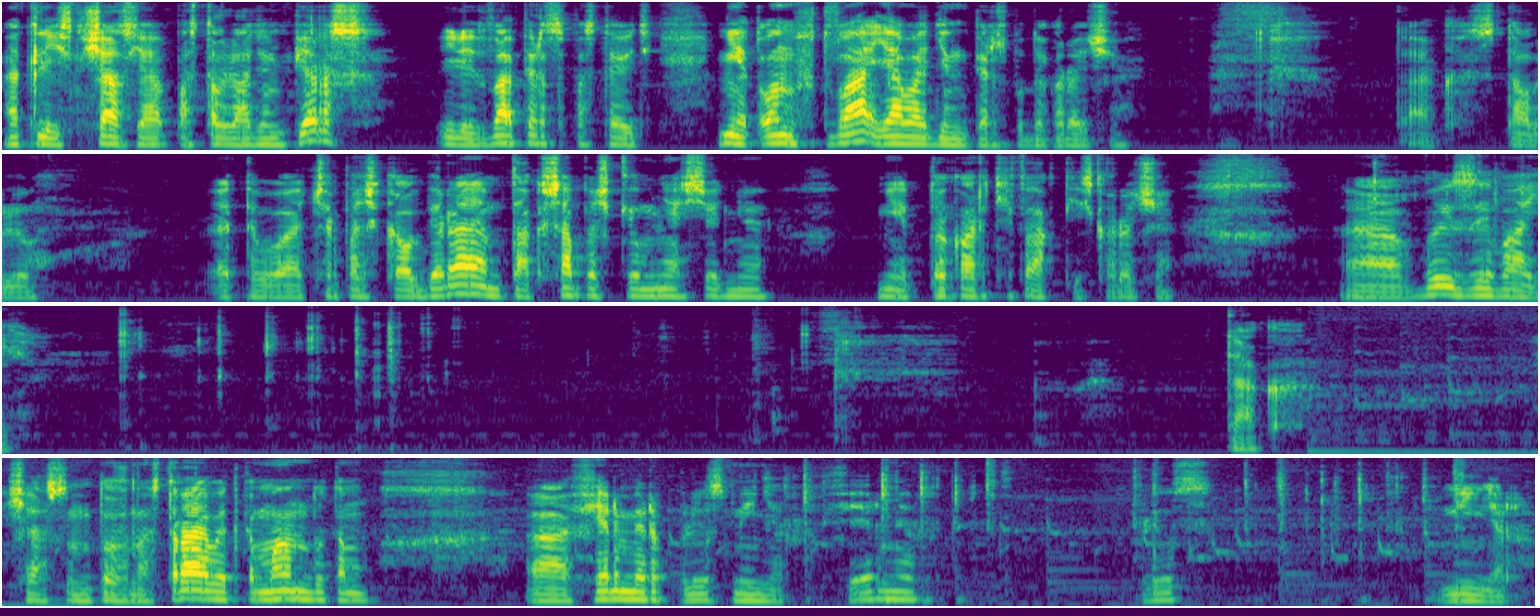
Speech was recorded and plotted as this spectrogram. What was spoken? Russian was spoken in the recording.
Отлично. Сейчас я поставлю один перс. Или два перса поставить. Нет, он в два, я в один перс буду, короче. Так, ставлю этого черпачка убираем. Так, шапочки у меня сегодня... Нет, только артефакт есть, короче. А, вызывай. Так. Сейчас он тоже настраивает команду там. А, фермер плюс минер. Фермер плюс минер.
